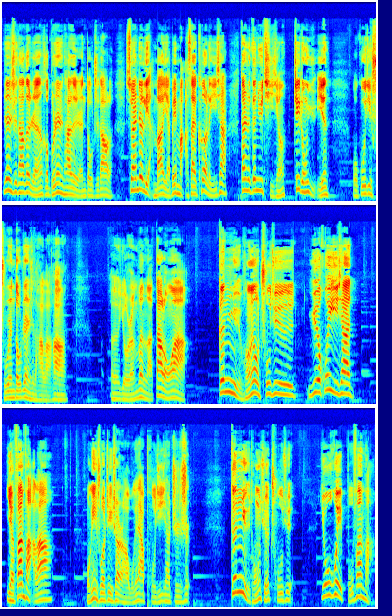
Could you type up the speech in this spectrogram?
认识他的人和不认识他的人都知道了。虽然这脸吧也被马赛克了一下，但是根据体型，这种语音。我估计熟人都认识他了哈，呃，有人问了，大龙啊，跟女朋友出去约会一下，也犯法了？我跟你说这事儿啊，我给大家普及一下知识，跟女同学出去，优惠不犯法，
